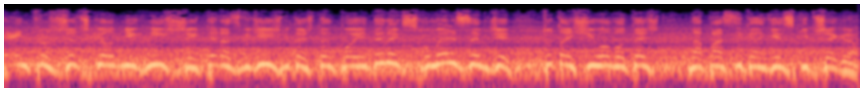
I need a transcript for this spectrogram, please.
Kane troszeczkę od nich niższy i teraz widzieliśmy też ten pojedynek z Hummelsem, gdzie tutaj siłowo też napastnik angielski przegrał.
